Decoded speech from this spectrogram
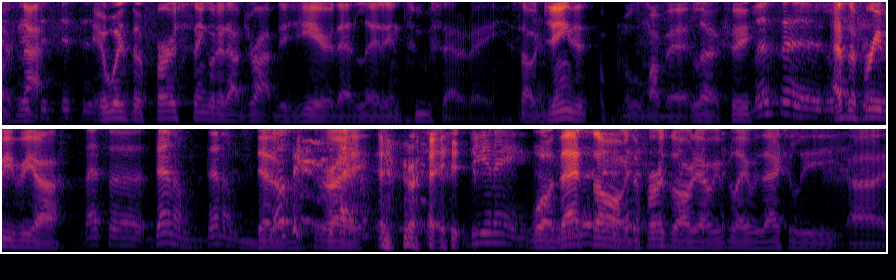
it's It's not. just- it's just- It was the first single that I dropped this year that led into Saturday. So Yeah. Jeans is. Oh my bad. Look, see, Listen, that's a freebie for y'all. That's a denim, denims. Denim, right, right. DNA. Well, that song, the first song that we played, was actually uh,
